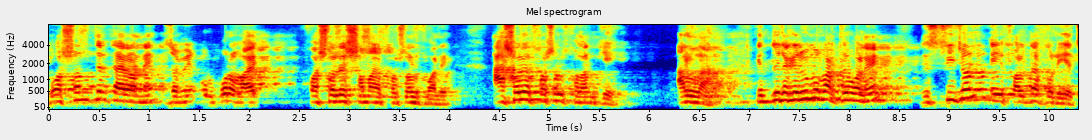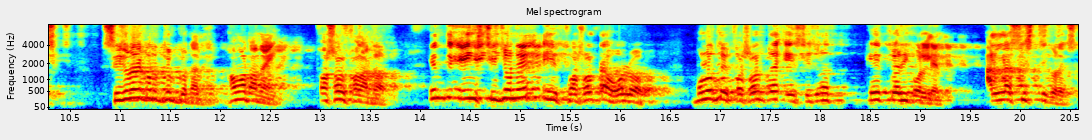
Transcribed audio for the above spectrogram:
বসন্তের কারণে জমিন উর্বর হয়, ফসলের সময় ফসল ফলে। আসলে ফসল ফলান কে? আল্লাহ। কিন্তু এটাকে রূপকার্থে বলে যে সৃজন এই ফলটা ফলিয়েছে। সৃজনের কোনো যোগ্যতা নেই, ক্ষমতা নেই, ফসল ফলানোর। কিন্তু এই সৃজনে এই ফসলটা হলো, মূলত এই ফসলটা এই সৃজনে কে তৈরি করলেন? আল্লাহ সৃষ্টি করেছে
